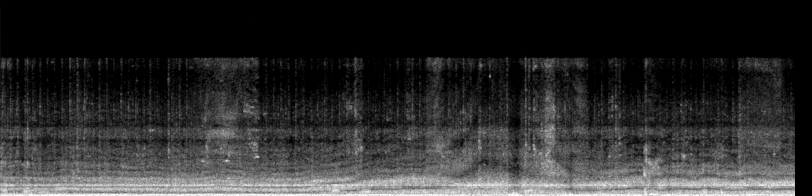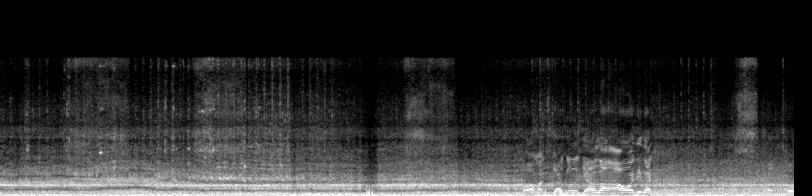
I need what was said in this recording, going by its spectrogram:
พับคอลงมาพับคอพอกันเดี๋ยวเดี๋ยวเราเอาอันนี้ก่อนตัดคอ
